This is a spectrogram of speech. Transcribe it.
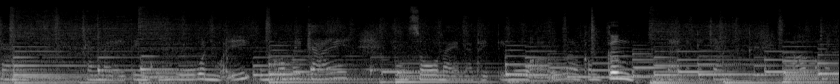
khăn khăn này thì tiên cũng mua bên mỹ cũng có mấy cái khăn xô này nè thì tiên mua ở con cưng. Đây là cái chăn đó có mấy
